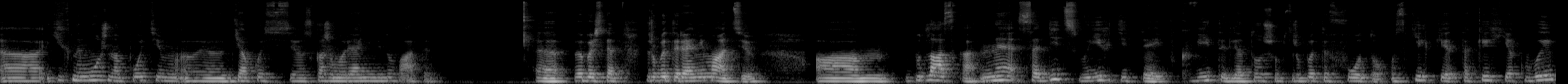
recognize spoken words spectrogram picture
е, їх не можна потім е, якось, скажімо, реанімувати. Е, вибачте, зробити реанімацію. Будь ласка, не садіть своїх дітей в квіти для того, щоб зробити фото, оскільки таких, як ви,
